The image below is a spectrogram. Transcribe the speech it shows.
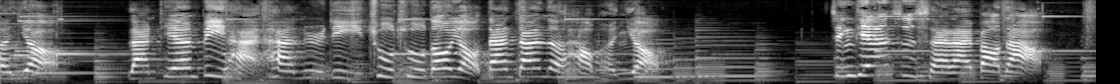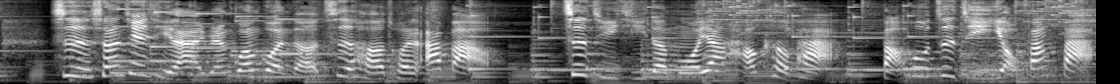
朋友，蓝天碧海和绿地，处处都有丹丹的好朋友。今天是谁来报道？是生气起来圆滚滚的刺河豚阿宝，刺吉吉的模样好可怕，保护自己有方法，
